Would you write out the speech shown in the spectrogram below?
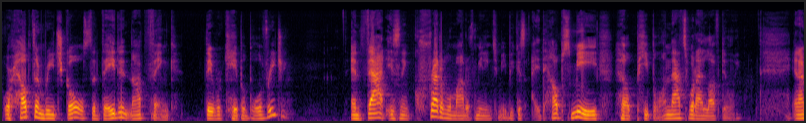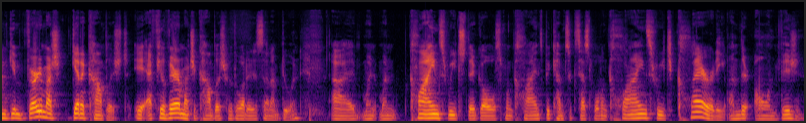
or help them reach goals that they did not think they were capable of reaching. And that is an incredible amount of meaning to me because it helps me help people. And that's what I love doing and I'm very much get accomplished. I feel very much accomplished with what it is that I'm doing. Uh, when when clients reach their goals, when clients become successful, when clients reach clarity on their own vision,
